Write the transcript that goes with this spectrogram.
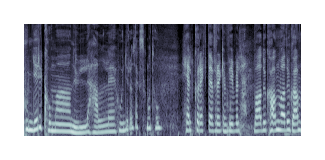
100,0 halv 106,2. Helt korrekt det, frøken Fibel. Hva du kan, hva du kan.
